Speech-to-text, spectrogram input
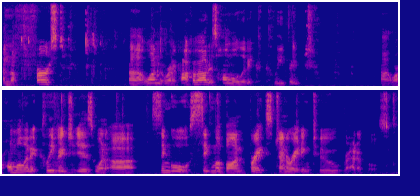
And the first uh, one that we're going to talk about is homolytic cleavage, uh, where homolytic cleavage is when a single sigma bond breaks, generating two radicals.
